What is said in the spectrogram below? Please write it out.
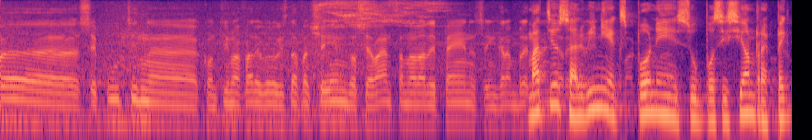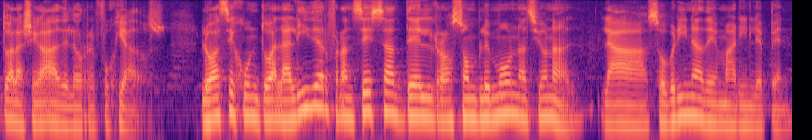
eh, se Putin eh, continua a fare quello che sta facendo, se avanzano la Le Pen, se in Gran Bretaña... Matteo Salvini expone su posición respecto a la llegada de los refugiados. Lo hace junto a la líder francesa del Rassemblement National, la sobrina de Marine Le Pen,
